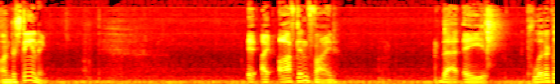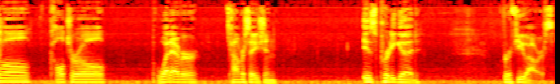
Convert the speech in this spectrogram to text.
understanding. It, I often find that a political, cultural, whatever conversation is pretty good for a few hours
